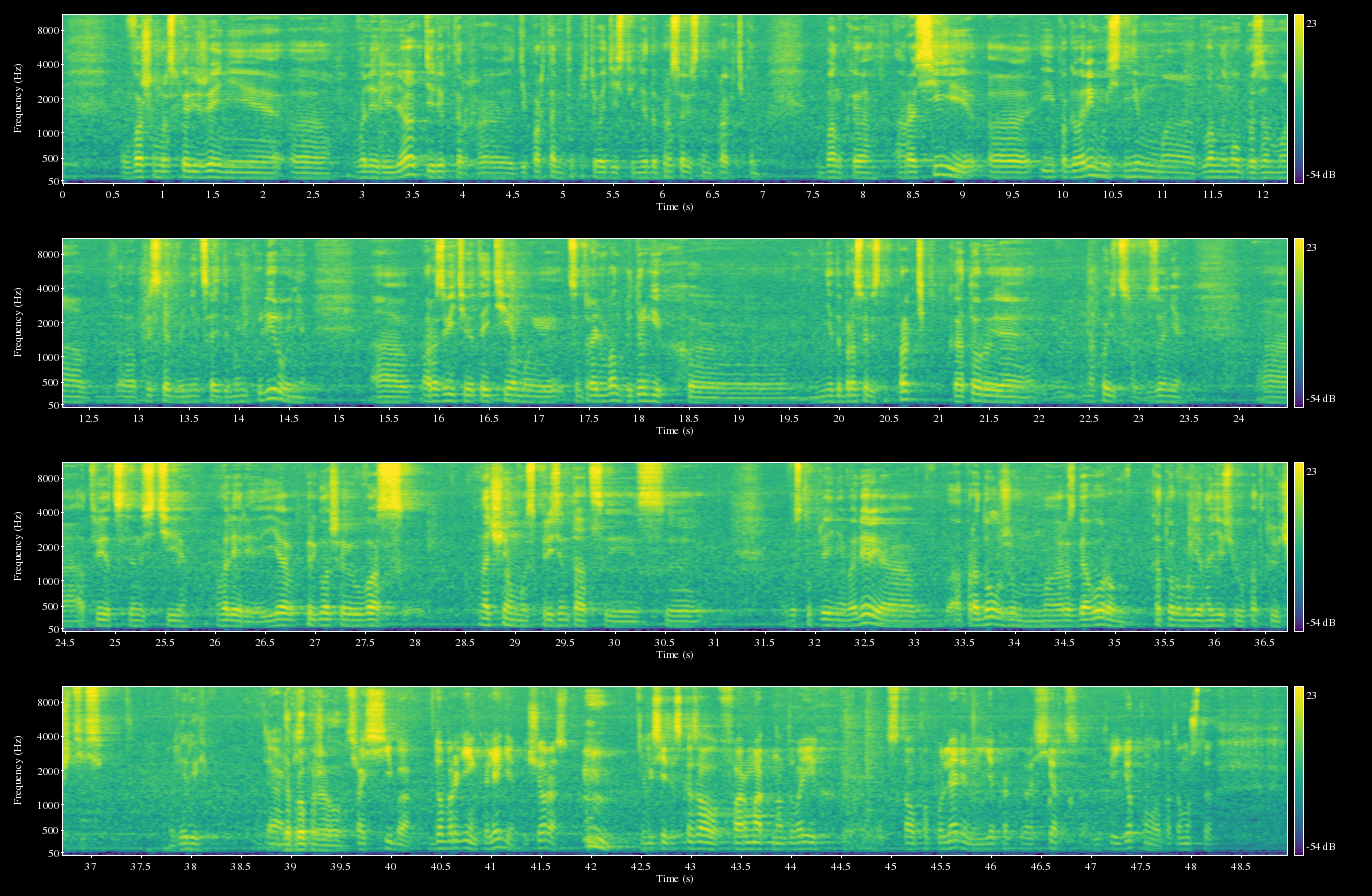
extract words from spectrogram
в вашем распоряжении э, Валерий Лях, директор э, Департамента противодействия недобросовестным практикам Банка России. Э, и поговорим мы с ним главным образом о преследовании инсайда манипулирования, о развитии этой темы Центрального банка и других недобросовестных практик, которые находятся в зоне ответственности Валерия. Я приглашаю вас Начнем мы с презентации, с э, выступления Валерия, а продолжим разговором, к которому, я надеюсь, вы подключитесь. Валерий, да, добро пожаловать. Спасибо. Добрый день, коллеги, еще раз. Алексей, ты сказал, формат на двоих стал популярен, и я как сердце внутри ёкнуло, потому что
